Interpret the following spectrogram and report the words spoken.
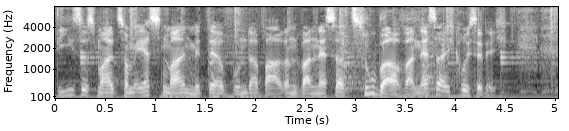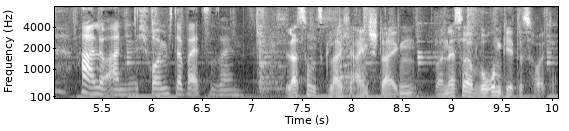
Dieses Mal zum ersten Mal mit der wunderbaren Vanessa Zuber. Vanessa, ich grüße dich. Hallo Anjo, ich freue mich dabei zu sein. Lass uns gleich einsteigen. Vanessa, worum geht es heute?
